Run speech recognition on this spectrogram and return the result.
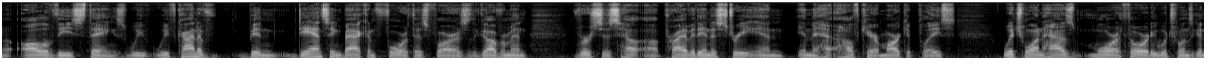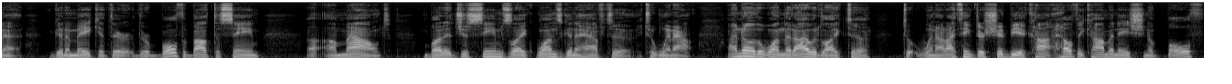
uh, all of these things? We've, we've kind of been dancing back and forth as far as the government versus hel- uh, private industry in, in the he- healthcare marketplace. Which one has more authority? Which one's going to gonna make it? They're, they're both about the same uh, amount, but it just seems like one's going to have to to win out. I know the one that I would like to, to win out. I think there should be a co- healthy combination of both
